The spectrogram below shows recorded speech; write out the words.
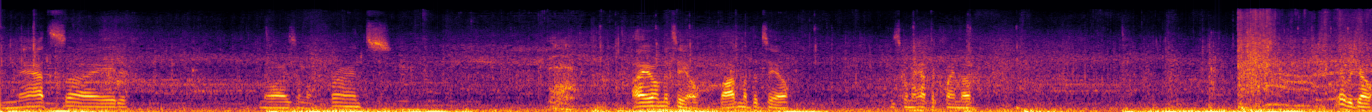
On that side. Eyes on the front. Eye on the tail. Bottom of the tail. He's gonna have to climb up. There we go.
